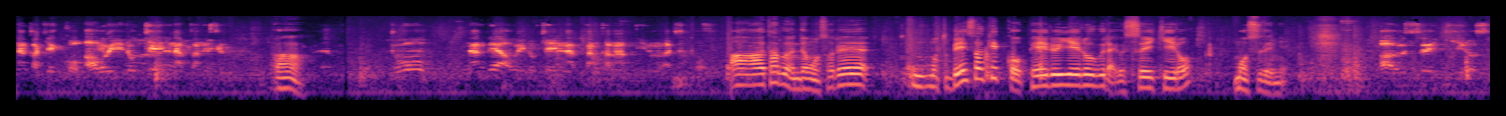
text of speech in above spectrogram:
なんか結構青色系になったんですよ。うんで青色系になったんかなっていうのがちょっとああ多分でもそれもっとベースは結構ペールイエローぐらい薄い黄色？もうすでに。あ薄い黄色っす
